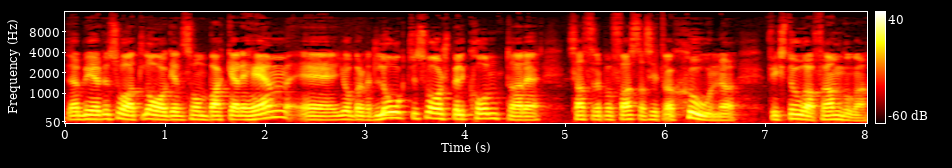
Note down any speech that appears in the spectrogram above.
Där blev det så att lagen som backade hem, eh, jobbade med ett lågt försvarsspel, kontrade, satsade på fasta situationer, fick stora framgångar.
